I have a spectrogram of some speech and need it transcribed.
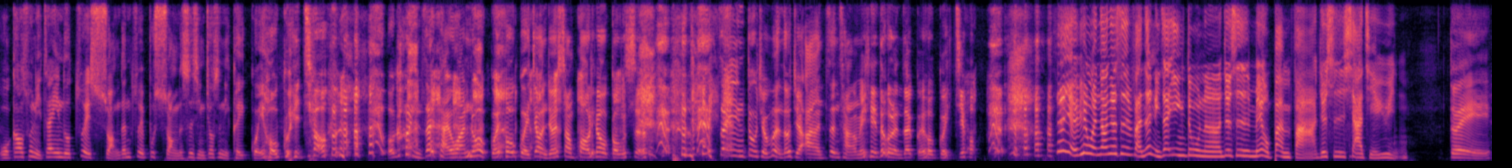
我告诉你，在印度最爽跟最不爽的事情就是你可以鬼吼鬼叫。我告诉你，在台湾如果鬼吼鬼叫，你就会上爆料公社。在印度，全部人都觉得啊很正常，每天都有人在鬼吼鬼叫。所以有一篇文章就是，反正你在印度呢，就是没有办法，就是下捷运。对，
